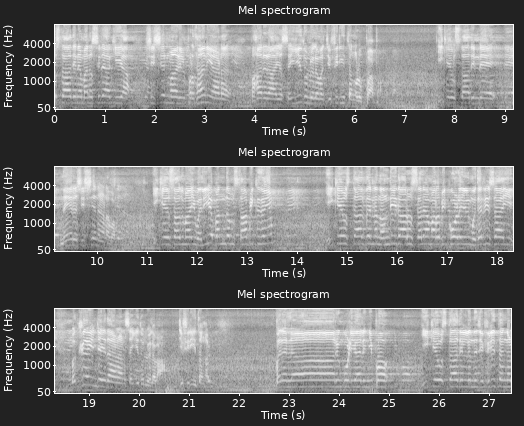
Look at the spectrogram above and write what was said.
ഉസ്താദിനെ മനസ്സിലാക്കിയ ശിഷ്യന്മാരിൽ പ്രധാനിയാണ് മഹാനരായ സയ്യിദുൽ ഉലമ ജിഫിരി തങ്ങൾ ഉപ്പാപ്പ. ഇ കെ ഉസ്താദിന്റെ നേരെ ശിഷ്യനാണ് അവർ ഇ കെ ഉസ്താദുമായി വലിയ ബന്ധം സ്ഥാപിക്കുകയും ഇ കെ ഉസ്താദ് തന്നെ നന്ദി ദാറുസലാം അറബി കോളേജിൽ മുദരിസായി വെക്കുകയും സയ്യിദുൽ ഉലമ ജിഫിരി തങ്ങൾ. ഇവരെല്ലാരും കൂടിയാൽ ഇനിയിപ്പോ ഇ കെ ഉസ്താദിൽ നിന്ന് ജിഫിരി തങ്ങൾ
